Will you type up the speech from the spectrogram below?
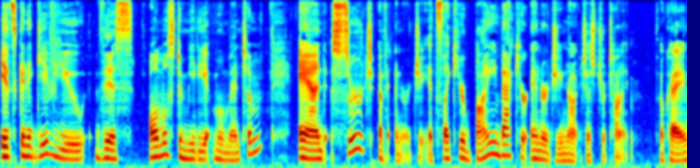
It's going to give you this almost immediate momentum and surge of energy. It's like you're buying back your energy, not just your time. Okay.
